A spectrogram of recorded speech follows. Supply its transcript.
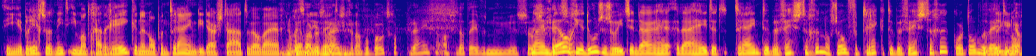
in je bericht, zodat niet iemand gaat rekenen op een trein die daar staat, terwijl wij En eigenlijk wat nog helemaal niet weten. reiziger dan voor boodschap krijgen als je dat even nu eh, zo Nou, in schetsen? België doen ze zoiets en daar, daar heet het trein te bevestigen of zo, vertrek te bevestigen. Kortom, we Dat denk weten ik nog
